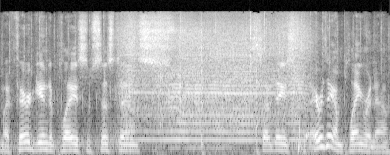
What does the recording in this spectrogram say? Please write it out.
My fair game to play, subsistence, seven days, everything I'm playing right now.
